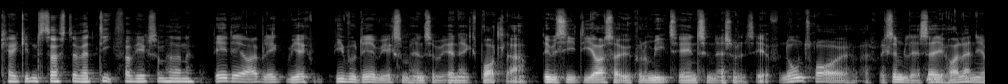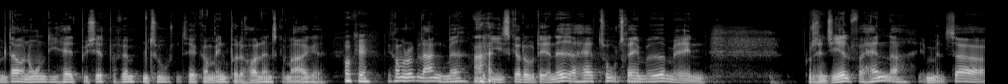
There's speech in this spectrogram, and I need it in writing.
kan give den største værdi for virksomhederne? Det er det øjeblik, vi, vi vurderer virksomheden som en eksportklar. Det vil sige, at de også har økonomi til at internationalisere. For nogen tror, for eksempel da jeg sad i Holland, jamen der var nogen, de havde et budget på 15.000 til at komme ind på det hollandske marked. Okay. Det kommer du ikke langt med, fordi skal du derned og have to-tre møder med en potentiel forhandler, jamen så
